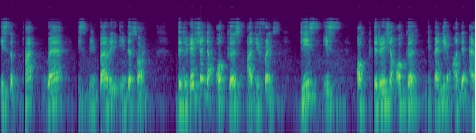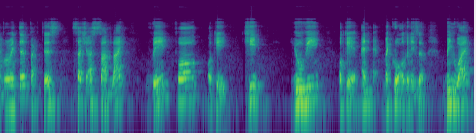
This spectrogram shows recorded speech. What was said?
is the part where it's been buried in the soil. The degradation that occurs are different. This is the occurs depending on the environmental factors such as sunlight, rainfall, okay, heat, UV, okay, and microorganism. Meanwhile,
